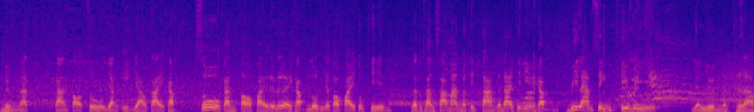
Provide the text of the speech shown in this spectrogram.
1 นัด การต่อสู้ยังอีกยาวไกลครับ สู้กันต่อไปเรื่อยๆครับลุ้นกันต่อไปทุกทีม และทุกท่านสามารถมาติดตามกันได้ที่นี่นะครับบีแหลมสิงห์ทีวี อย่าลืมนะครับ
